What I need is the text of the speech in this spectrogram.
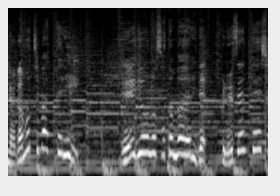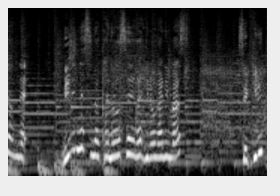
長持ちバッテリー。営業の外回りでプレゼンテーションでビジネスの可能性が広がります。セキュリテ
